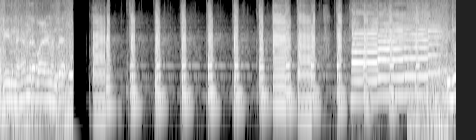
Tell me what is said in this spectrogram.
ಓಕೆ ಇದು ಮಹೇಂದ್ರ ಬಾಳೆಹಣ್ಣಂತೆ ಇದು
